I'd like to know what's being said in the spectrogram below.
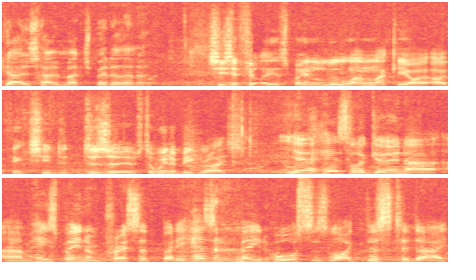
goes home much better than her. She's a filly that's been a little unlucky. I, I think she d- deserves to win a big race. Yeah, here's Laguna. Um, he's been impressive, but he hasn't meet horses like this today.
